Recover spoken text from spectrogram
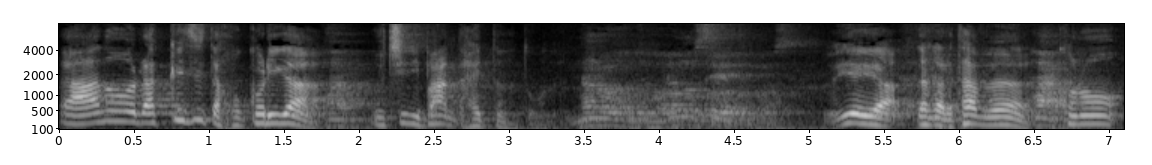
あのラックについたほこりがはうちにバンって入ったんだと思ういなるほど。俺のせいってことですいやいやだから多分はい。この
